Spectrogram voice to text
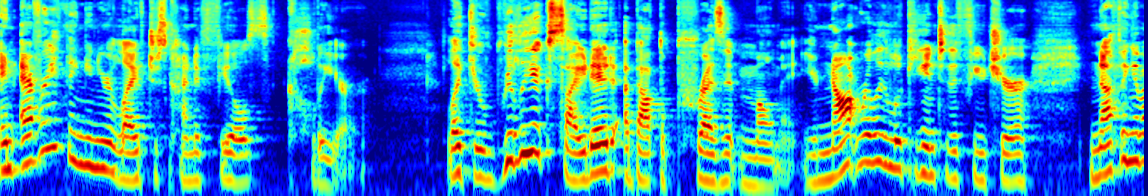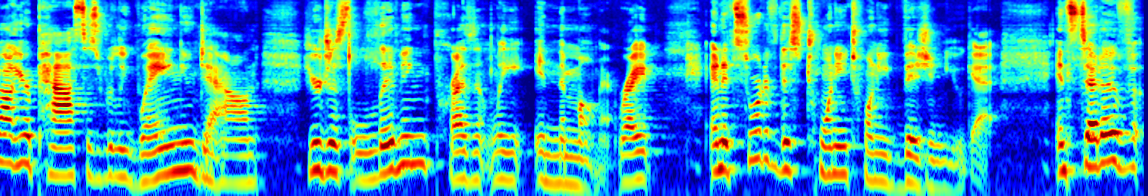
and everything in your life just kind of feels clear. Like you're really excited about the present moment. You're not really looking into the future. Nothing about your past is really weighing you down. You're just living presently in the moment, right? And it's sort of this 2020 vision you get. Instead of,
